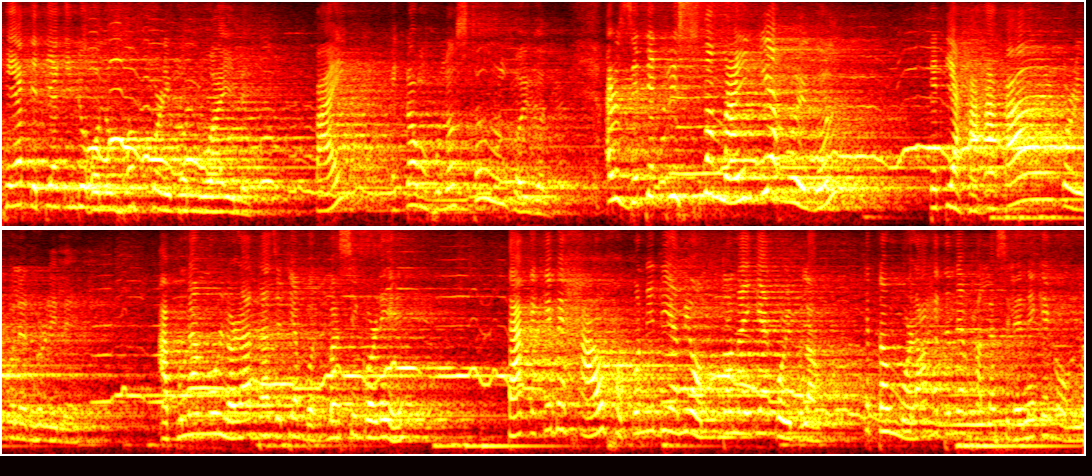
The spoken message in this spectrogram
সেয়া তেতিয়া কিন্তু অনুভৱ কৰিব নোৱাৰিলে। পাই একদম হুলস্থুল হৈ গ'ল। আৰু যেতিয়া কৃষ্ণ নাইকিয়া হৈ গ'ল, তেতিয়া হাহাকাৰ কৰিবলৈ ধৰিলে। আপোনাৰ মোৰ ল'ৰা এটা যেতিয়া বদমাচি কৰে, তাক একেবাৰে সাও সপনি দি আমি অন্ত নাইকিয়া কৰি পেলাওঁ। তই মৰাহেঁতেনে ভালো আছিলে, এনেকৈ ক'ম ন?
